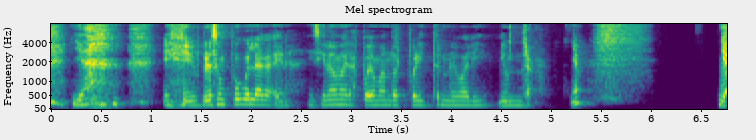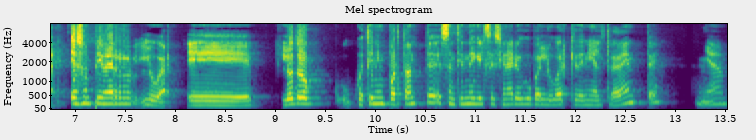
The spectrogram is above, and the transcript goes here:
ya, Eh, pero es un poco la cadena. Y si no, me las pueden mandar por interno igual y ni un drama. Ya, ya eso en primer lugar. Eh, lo otro, cuestión importante, se entiende que el sesionario ocupa el lugar que tenía el tradente, ¿ya?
